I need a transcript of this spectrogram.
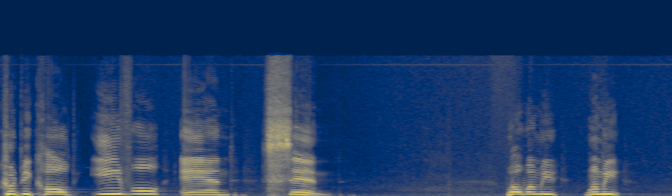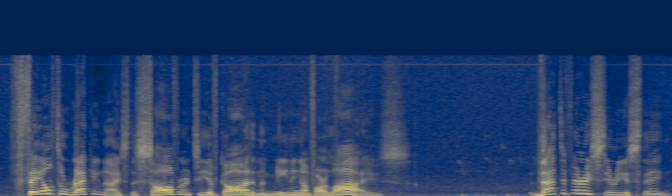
could be called evil and sin. Well, when we, when we fail to recognize the sovereignty of God and the meaning of our lives, that's a very serious thing.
